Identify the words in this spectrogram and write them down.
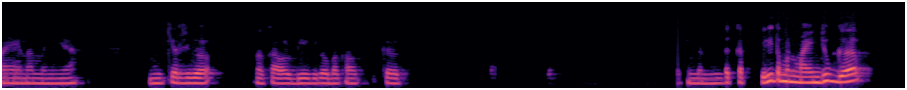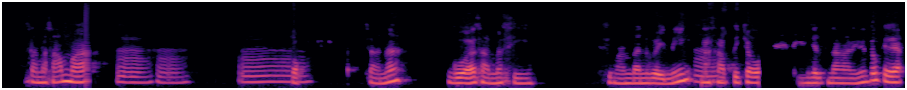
nah namanya mikir juga bakal dia juga bakal ke temen deket jadi temen main juga sama-sama hmm, hmm. Hmm. sana gue sama si si mantan gue ini hmm. nah satu cowok yang jadi tenangan ini tuh kayak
